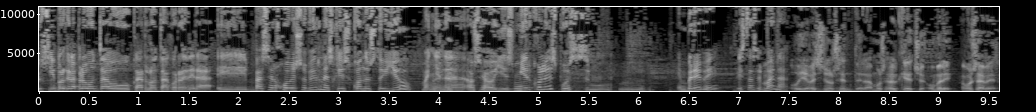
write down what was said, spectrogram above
Sí, porque le ha preguntado Carlota Corredera, eh, ¿va a ser jueves o viernes, que es cuando estoy yo? Mañana, o sea, hoy es miércoles, pues en, en breve, esta semana. Oye, a ver si nos enteramos, a ver qué ha hecho. Hombre, vamos a ver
